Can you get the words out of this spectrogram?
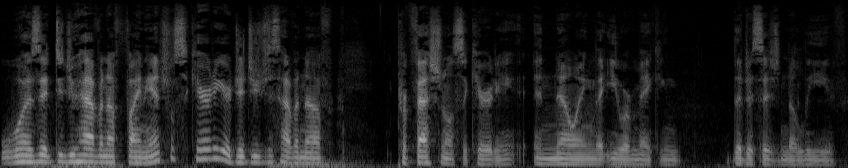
was it? Did you have enough financial security, or did you just have enough professional security in knowing that you were making the decision to leave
